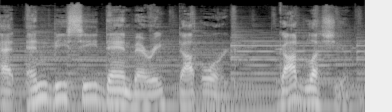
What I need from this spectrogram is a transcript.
at nbcdanbury.org. God bless you.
